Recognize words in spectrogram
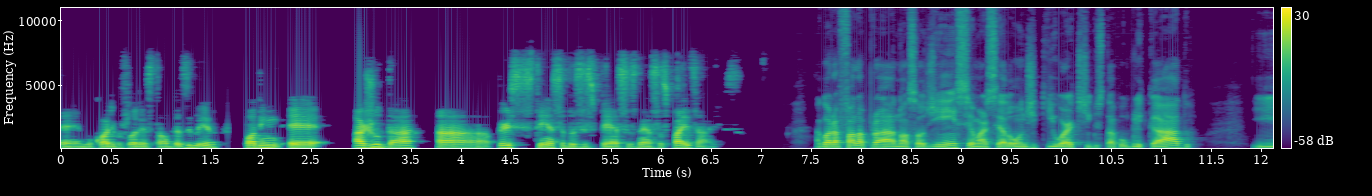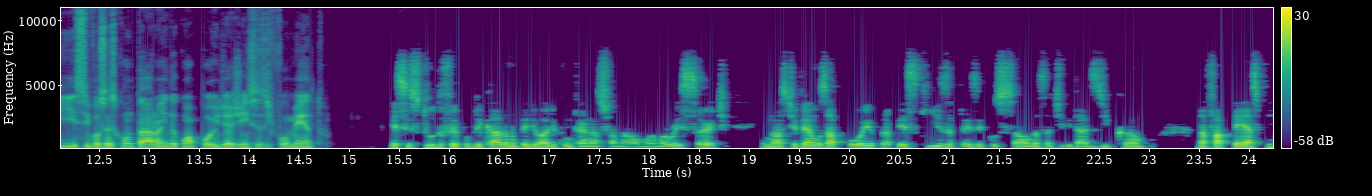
é, no Código Florestal Brasileiro podem é, ajudar a persistência das espécies nessas paisagens. Agora fala para a nossa audiência, Marcelo, onde que o artigo está publicado e se vocês contaram ainda com o apoio de agências de fomento. Esse estudo foi publicado no periódico internacional Mammal Research e nós tivemos apoio para pesquisa, para execução das atividades de campo da FAPESP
